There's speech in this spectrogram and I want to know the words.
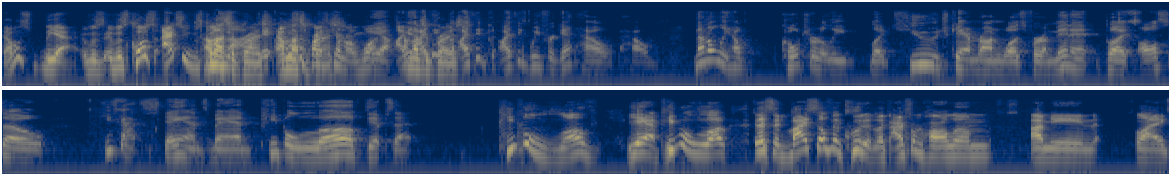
that was yeah it was it was close actually it was I'm close not surprised. I, I I'm not surprised, surprised. Cam'ron won Yeah, I I'm mean, not I think, surprised. I think I think we forget how how not only how culturally like huge Cam'ron was for a minute, but also he's got stands, man. People love Dipset. People love yeah people love listen myself included like i'm from harlem. I mean like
